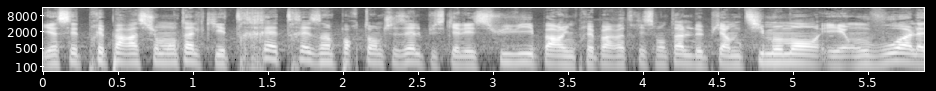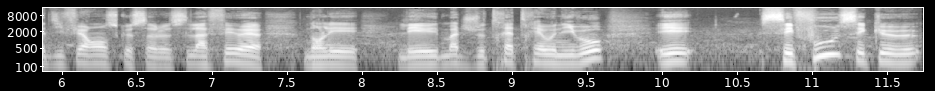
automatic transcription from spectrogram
Il y a cette préparation mentale qui est très très importante chez elle puisqu'elle est suivie par une préparatrice mentale depuis un petit moment et on voit la différence que cela fait dans les, les matchs de très très haut niveau. Et c'est fou, c'est que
